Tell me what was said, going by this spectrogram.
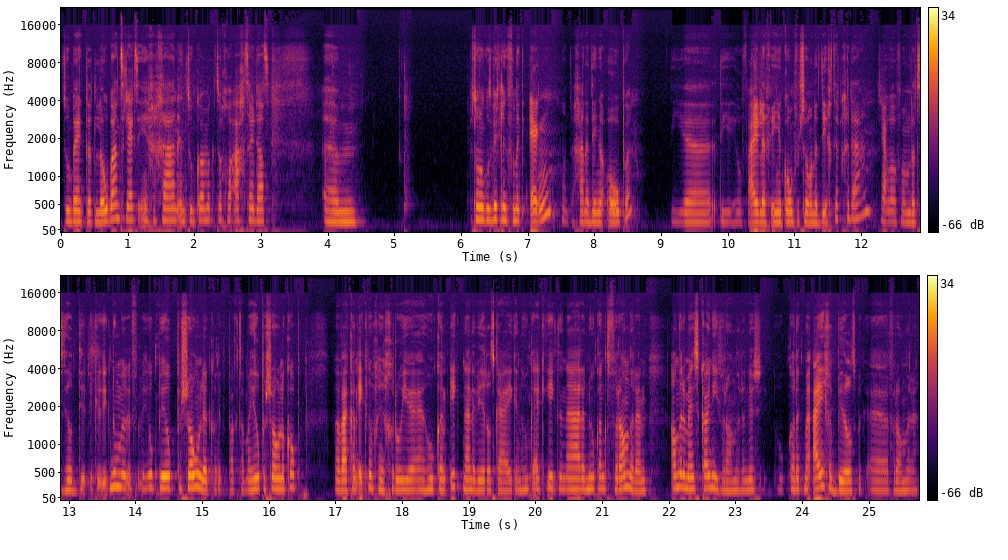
toen ben ik dat loopbaantraject ingegaan. En toen kwam ik er toch wel achter dat... ehm, persoonlijke ontwikkeling vond ik eng. Want dan gaan er dingen open. Die, je- die je heel veilig in je comfortzone dicht hebt gedaan. Ja. Zowel van omdat het heel... Ik, ik noem het heel, heel persoonlijk. Want ik pak het allemaal heel persoonlijk op. Maar waar kan ik nog in groeien? En hoe kan ik naar de wereld kijken? En hoe kijk ik ernaar? En hoe kan ik het veranderen? Andere mensen kan je niet veranderen. Dus hoe kan ik mijn eigen beeld eh, veranderen?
